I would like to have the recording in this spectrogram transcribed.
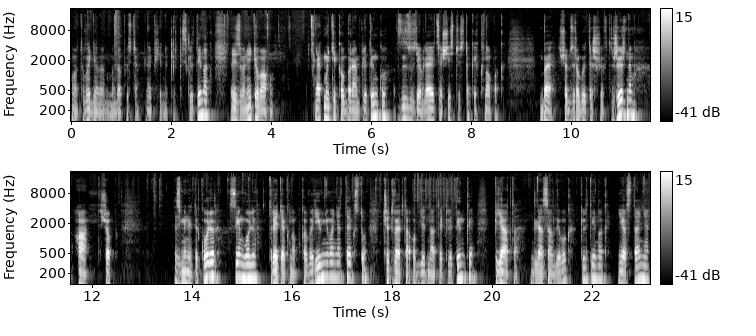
От, Виділимо, допустимо, необхідну кількість клітинок. І зверніть увагу. Як ми тільки обираємо клітинку, знизу з'являється 6 ось таких кнопок. Б, щоб зробити шрифт жирним. А, щоб змінити колір символів. Третя кнопка вирівнювання тексту. Четверта об'єднати клітинки. П'ята для заливок клітинок. І остання,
